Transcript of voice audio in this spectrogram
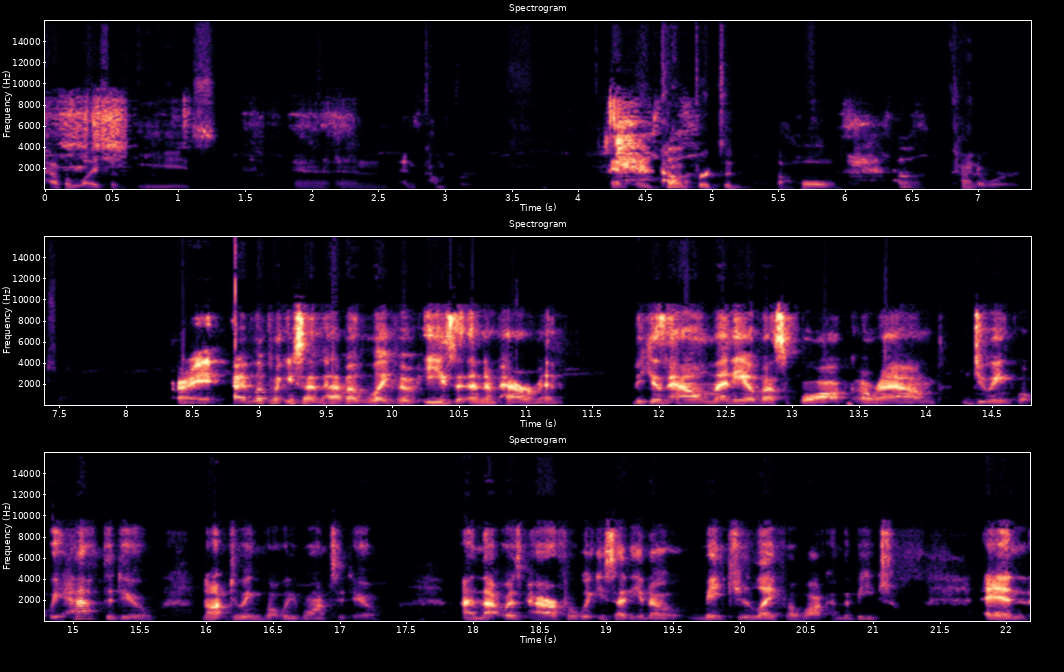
have a life of ease and and, and comfort. And, and oh. comfort's a, a whole oh. kind of word. So, all right, I love what you said. Have a life of ease and empowerment. Because how many of us walk around doing what we have to do, not doing what we want to do? And that was powerful. What you said, you know, make your life a walk on the beach. And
